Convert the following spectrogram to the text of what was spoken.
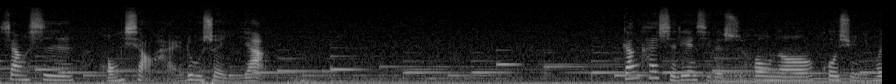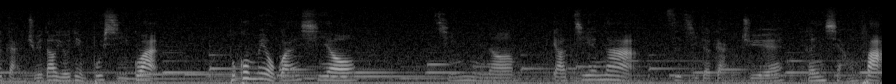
像是哄小孩入睡一样。刚开始练习的时候呢，或许你会感觉到有点不习惯，不过没有关系哦。请你呢要接纳自己的感觉跟想法，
